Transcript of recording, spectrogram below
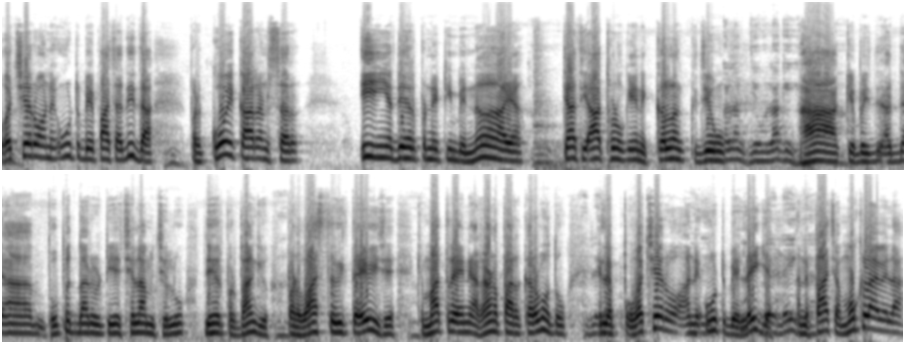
વછેરો અને ઊંટ બે પાછા દીધા. પણ કોઈ કારણસર એ અહીંયા દેહર પરની ટીમે ન આયા. ત્યાંથી આ થોડુંક એને કલંક જેવું કલંક જેવું લાગી હા કે ભાઈ આ- ભૂપત બારોટીએ છેલ્લામાં છેલ્લું દેહર પર ભાંગ્યું. પણ વાસ્તવિકતા એવી છે કે માત્ર એને રણપાર કરવો હતું એટલે વછેરો અને ઊંટ બે લઈ ગયા અને પાછા મોકલાવેલા.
